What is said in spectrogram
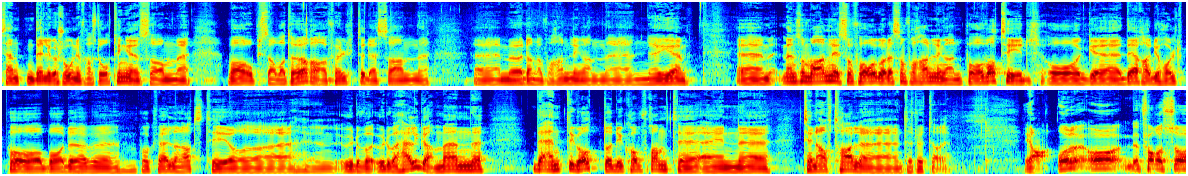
sendt en delegasjon fra Stortinget som eh, var observatører og fulgte disse møtene og forhandlingene nøye. Men som vanlig så foregår disse forhandlingene på overtid. og Der har de holdt på både på kveld og nattstid og utover, utover helga. Men det endte godt, og de kom fram til en, til en avtale til slutt. her. Ja, og, og For å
